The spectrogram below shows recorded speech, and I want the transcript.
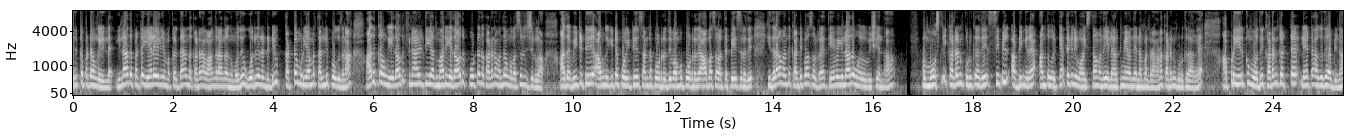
இருக்கப்பட்டவங்க இல்லை. இல்லாதப்பட்ட ஏழை எளிய மக்கள் தான் அந்த கடனை வாங்குறாங்கங்கும் போது ஒரு ரெண்டு டியூ கட்ட முடியாமல் தள்ளி போகுதுன்னா அதுக்கு அவங்க ஏதாவது ஃபினாலிட்டி அது மாதிரி ஏதாவது போட்டு அந்த கடனை வந்து அவங்க வசூலிச்சுக்கலாம். அதை விட்டுட்டு அவங்க கிட்ட போயிட்டு சண்டை போடுறது வம்பு போடுறது ஆபாச வார்த்தை பேசுறது இதெல்லாம் வந்து கண்டிப்பாக சொல்கிறேன் தேவையில்லாத ஒரு விஷயந்தான் இப்போ மோஸ்ட்லி கடன் கொடுக்குறதே சிவில் அப்படிங்கிற அந்த ஒரு கேட்டகரி வாய்ஸ் தான் வந்து எல்லாருக்குமே வந்து என்ன பண்ணுறாங்கன்னா கடன் கொடுக்குறாங்க. அப்படி இருக்கும்போது கடன் கட்ட லேட் ஆகுது அப்படின்னா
